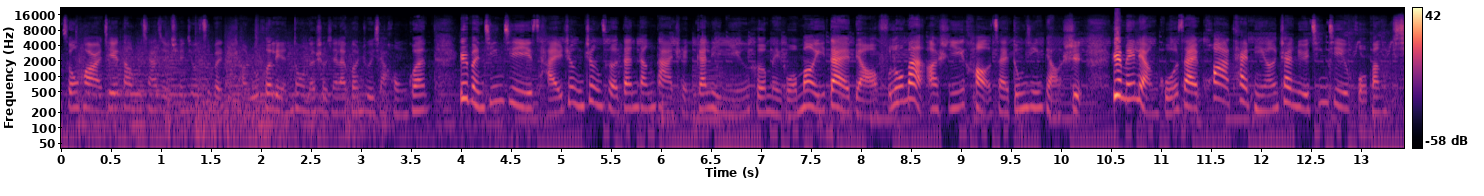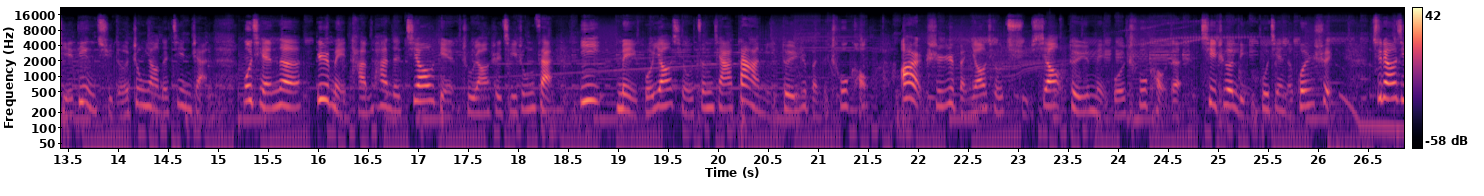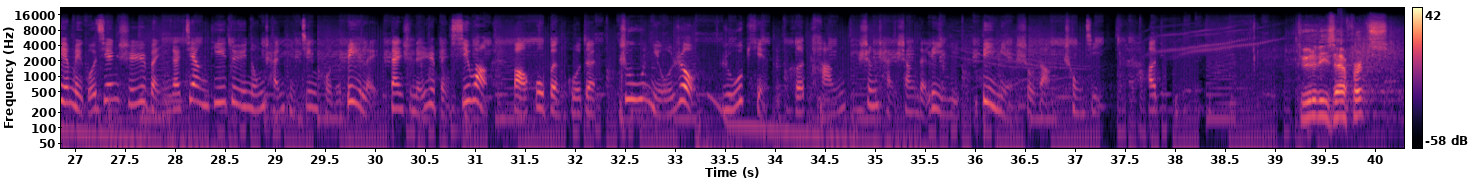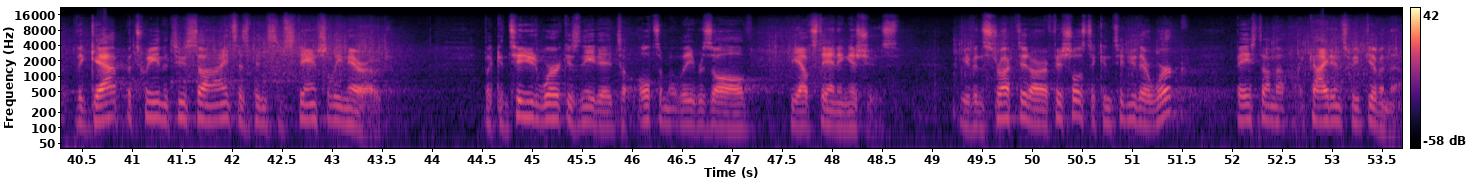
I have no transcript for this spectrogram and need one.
从华尔街到陆家嘴，全球资本市场如何联动呢？首先来关注一下宏观。日本经济财政政策担当大臣甘利明和美国贸易代表弗洛曼二十一号在东京表示，日美两国在跨太平洋战略经济伙伴协定取得重要的进展。目前呢，日美谈判的焦点主要是集中在一，美国要求增加大米对日本的出口；二是日本要求取消对于美国出口的汽车零部件的关税。据了解，美国坚持日本应该降低对于农产品进口的壁垒，但是呢，日本希望保护本国的猪牛肉、乳品和糖生产商的利益，避免受到冲击。好。Due to these efforts, the gap between the two sides has been substantially narrowed, but continued work is needed to ultimately resolve the outstanding issues. We've instructed our officials to continue their work based on the guidance we've given them.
